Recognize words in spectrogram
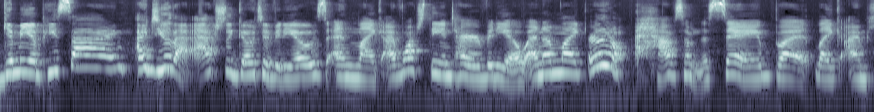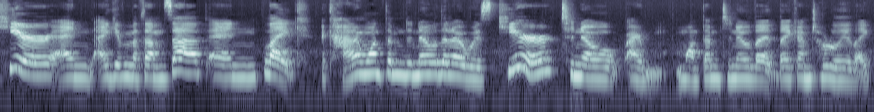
give me a peace sign. I do that. I actually go to videos and like I've watched the entire video and I'm like, I really don't have something to say, but like I'm here and I give them a thumbs up and like I kind of want them to know that I was here to know I want them to know that like I'm totally like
